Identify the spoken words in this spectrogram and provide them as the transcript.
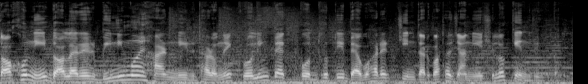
তখনই ডলারের বিনিময় হার নির্ধারণে ক্রোলিং প্যাক পদ্ধতি ব্যবহারের চিন্তার কথা জানিয়েছিল কেন্দ্রীয় ব্যাংক।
